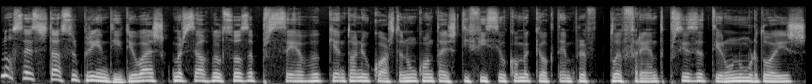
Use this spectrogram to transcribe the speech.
Não sei se está surpreendido. Eu acho que Marcelo Rebelo de Sousa percebe que António Costa, num contexto difícil como aquele que tem pela frente, precisa ter um número 2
